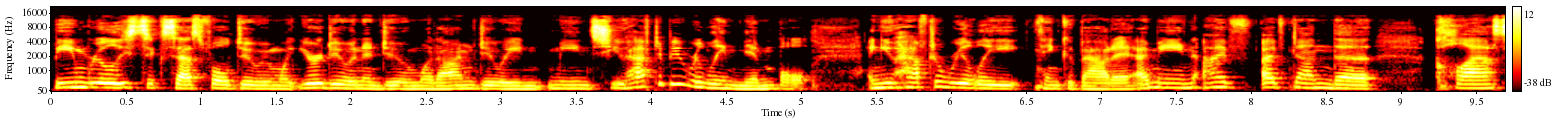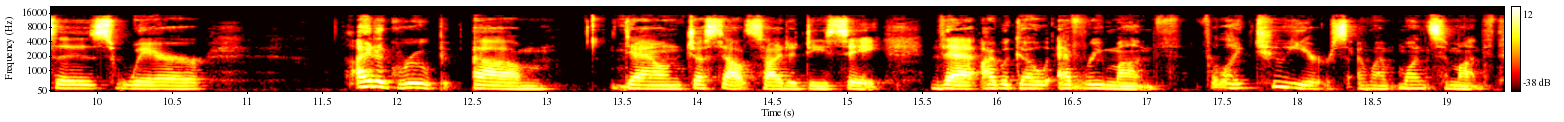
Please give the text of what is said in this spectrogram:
being really successful doing what you're doing and doing what I'm doing means you have to be really nimble and you have to really think about it. I mean, I've I've done the classes where I had a group um, down just outside of DC that I would go every month for like two years. I went once a month.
